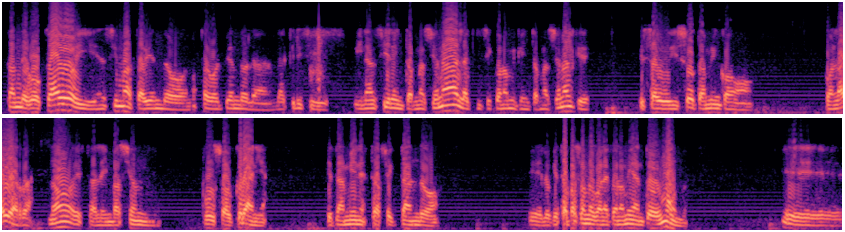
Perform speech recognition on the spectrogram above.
están desbocados y encima está viendo, nos está golpeando la, crisis financiera internacional, la crisis económica internacional que, que se agudizó también con, con la guerra, ¿no? Esta, la invasión ruso a Ucrania, que también está afectando eh, lo que está pasando con la economía en todo el mundo. Eh,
